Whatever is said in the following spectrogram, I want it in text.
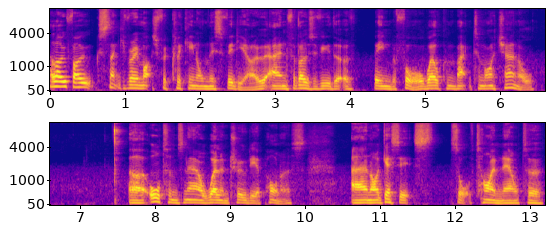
Hello folks, thank you very much for clicking on this video and for those of you that have been before, welcome back to my channel. Uh, autumn's now well and truly upon us and I guess it's sort of time now to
